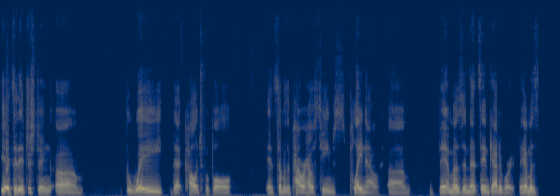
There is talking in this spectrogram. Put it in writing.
Yeah, it's an interesting um, the way that college football and some of the powerhouse teams play now. Um, Bama's in that same category. Bama's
